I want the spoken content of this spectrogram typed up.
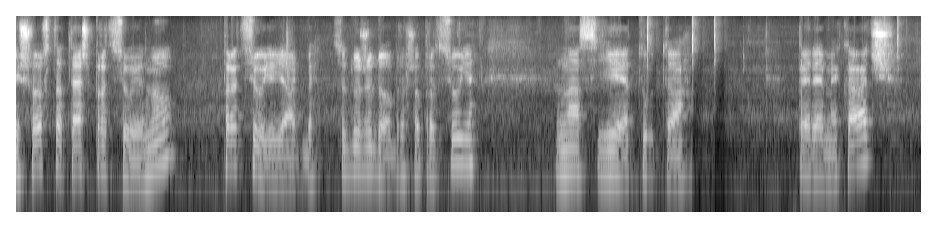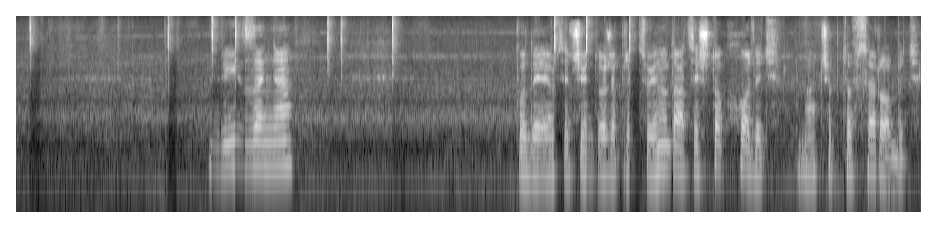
І шоста теж працює. Ну, працює якби. Це дуже добре, що працює. У нас є тут перемикач. Різання. Подивимося, чи він теж працює. Ну так, цей шток ходить, начебто все робить.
